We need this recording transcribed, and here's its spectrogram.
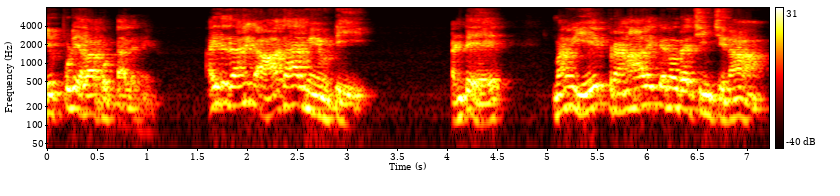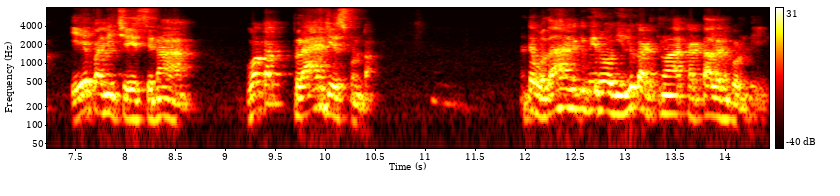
ఎప్పుడు ఎలా పుట్టాలని అయితే దానికి ఆధారం ఏమిటి? అంటే మనం ఏ ప్రణాళికను రచించినా ఏ పని చేసినా ఒక ప్లాన్ చేసుకుంటాం. అంటే ఉదాహరణకి మీరు ఒక ఇల్లు కట్టుతున్నా కట్టాలనుకోండి.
